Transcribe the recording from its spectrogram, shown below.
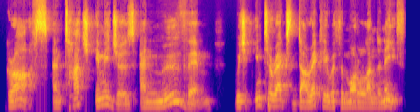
graphs and touch images and move them, which interacts directly with the model underneath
